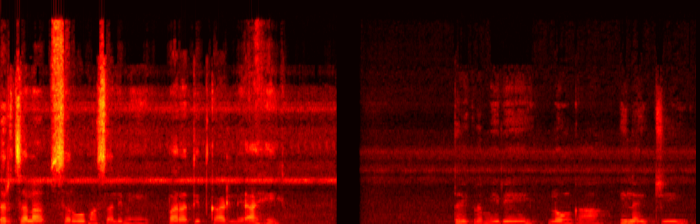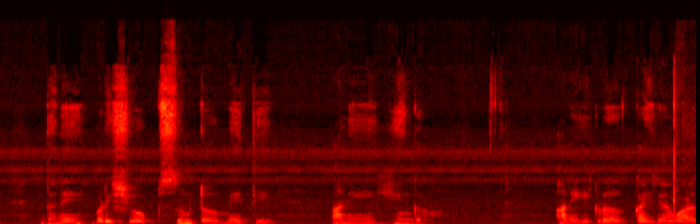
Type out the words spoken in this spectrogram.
तर चला सर्व मसाले मी परातीत काढले आहे. तर इकडं मिरे लोंगा इलायची धने बडीशोप सुंट मेथी आणि हिंग. आणि इकडं कैऱ्या वाळत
